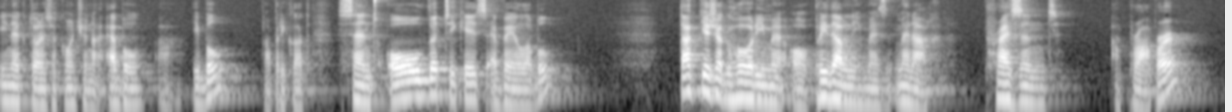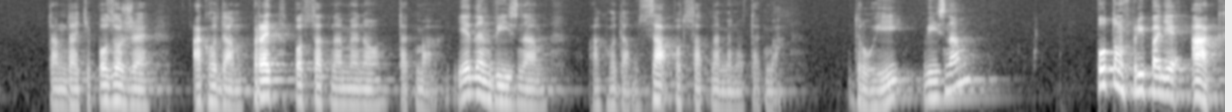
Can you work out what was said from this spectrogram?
iné, ktoré sa končia na able a able, napríklad send all the tickets available. Taktiež, ak hovoríme o prídavných menách present a proper, tam dajte pozor, že ak ho dám pred podstatné meno, tak má jeden význam, ak ho dám za podstatné meno, tak má druhý význam. Potom v prípade, ak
